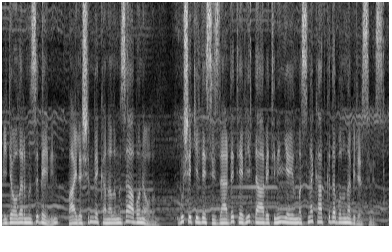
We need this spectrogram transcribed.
Videolarımızı beğenin, paylaşın ve kanalımıza abone olun. Bu şekilde sizler de tevhid davetinin yayılmasına katkıda bulunabilirsiniz.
